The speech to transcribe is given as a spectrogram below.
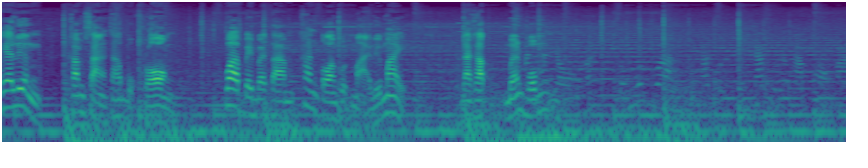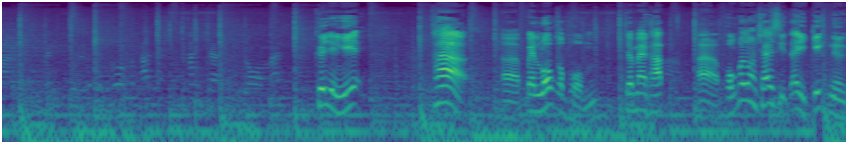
แค่เรื่องคำสั่งทางปกครอง ว่าเป็นไปตามขั้นตอนกฎหมายหรือไม่นะครับ เหมือนผมยอมไหมสมมติว่าถ้าสมมติท่านคุณธรรมออกมาเป็นคุณหรือเป็นโทษกับท่านเนี่ยท่านจะยอมไหมคืออย่างนี้ถถ้าเอ่อเป็นลบกับผมใช่ไหมครับอ่าผมก็ต้องใช้สิทธิ์ได้อีกกิ๊กหนึ่ง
